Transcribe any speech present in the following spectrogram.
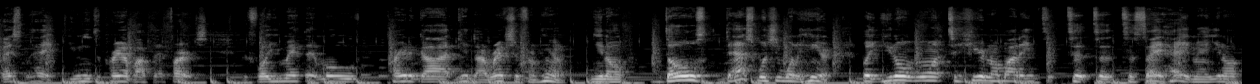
basically hey you need to pray about that first. Before you make that move pray to god get direction from him you know? Those that's what you want to hear but you don't want to hear nobody to to, to, to say hey man you know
